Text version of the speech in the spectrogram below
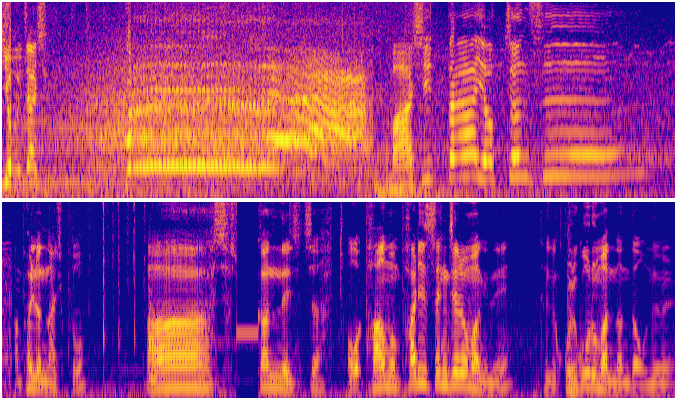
이 여자식 맛있다 역전승 안 팔렸나 아직도? 아 참. 같네 진짜 어 다음은 파리 생제르맹이네 되게 골고루 만난다 오늘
